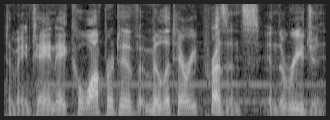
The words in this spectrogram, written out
to maintain a cooperative military presence in the region.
